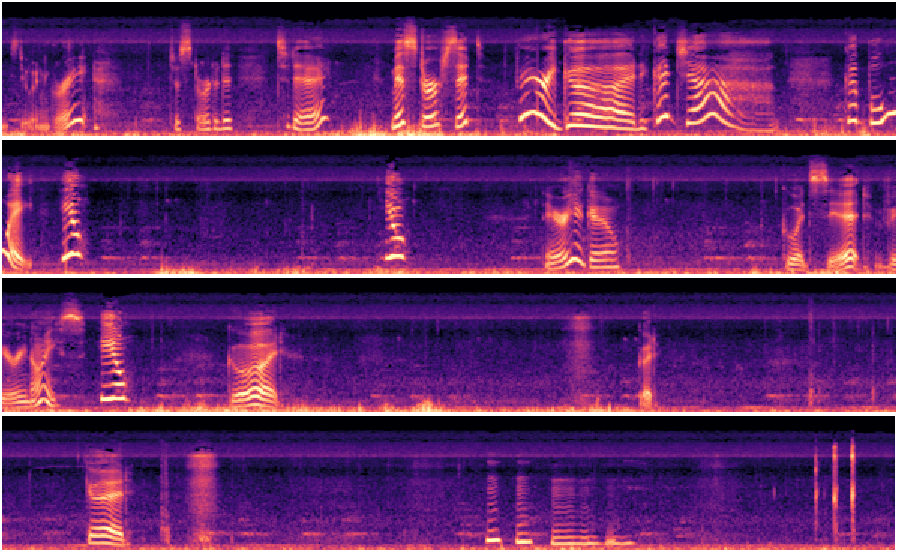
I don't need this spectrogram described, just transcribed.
He's doing great. Just started it today. Mister, sit. Very good. Good job. Good boy. Heel. Heel. There you go. Good sit. Very nice. Heel. Good. Good. Good.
